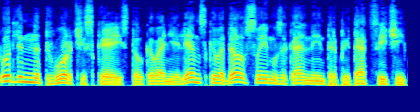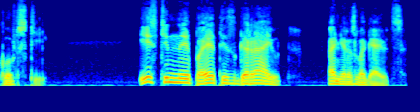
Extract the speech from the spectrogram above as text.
Подлинно творческое истолкование Ленского дал в своей музыкальной интерпретации Чайковский. Истинные поэты сгорают, а не разлагаются.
